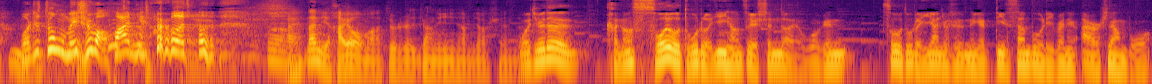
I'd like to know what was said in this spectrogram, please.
我这中午没吃饱饭，你说我就，哎，那你还有吗？就是让你印象比较深的？我觉得可能所有读者印象最深的，我跟所有读者一样，就是那个第三部里边那个二向伯，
